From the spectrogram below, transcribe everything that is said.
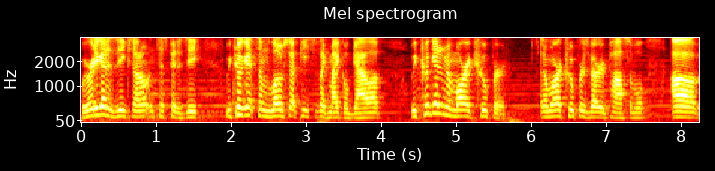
We already got a Zeke, so I don't anticipate a Zeke. We could get some low set pieces like Michael Gallup. We could get an Amari Cooper. And Amari Cooper is very possible. Uh,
